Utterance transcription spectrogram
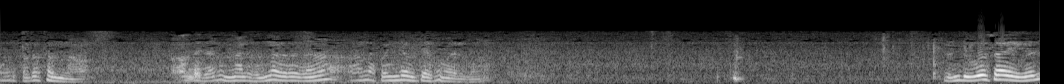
ஒரு கதை சொன்னான் அந்த கதை முன்னால சொன்ன கதை ஆனால் கொஞ்சம் வித்தியாசமா இருக்கும். ரெண்டு விவசாயிகள்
